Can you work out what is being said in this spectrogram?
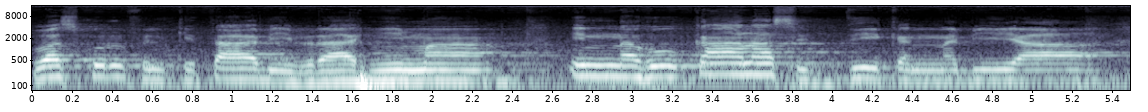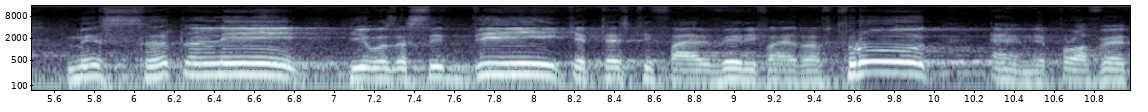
Waskur fil kitab Ibrahima innahu kana siddiqan nabiyya. Miss certainly he was a siddiq, a testifier, verifier of truth, and a prophet.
